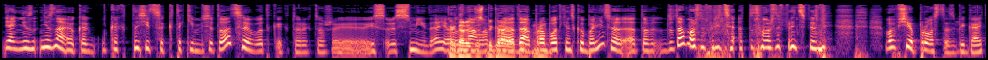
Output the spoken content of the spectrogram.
я не, не знаю, как, как относиться к таким ситуациям, вот, которых тоже из, из СМИ, да, я Когда узнала про, да, про Боткинскую больницу, а то, туда можно, в принципе, оттуда можно, в принципе, сби... вообще просто сбегать.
